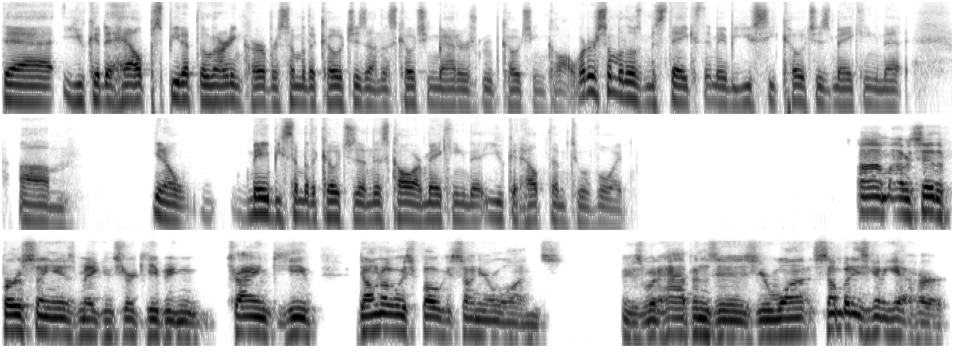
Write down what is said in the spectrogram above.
that you could help speed up the learning curve for some of the coaches on this coaching matters group coaching call? What are some of those mistakes that maybe you see coaches making that um, you know, maybe some of the coaches on this call are making that you could help them to avoid? Um, I would say the first thing is making sure keeping, try and keep, don't always focus on your ones because what happens is your one, somebody's going to get hurt.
